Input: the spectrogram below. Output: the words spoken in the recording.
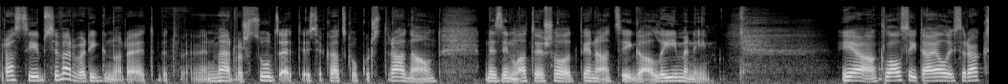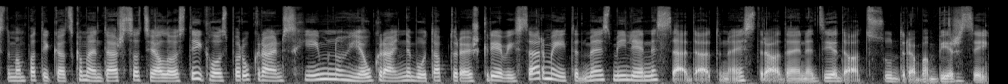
prasības jau var, var ignorēt, bet vienmēr var sūdzēties, ja kāds kaut kur strādā un nezina latviešu valodu pienācīgā līmenī. Jā, klausītāja Elisa raksta, man patīk kāds komentārs sociālajos tīklos par Ukrainas himnu. Ja Ukraiņi nebūtu apturējuši Krievijas armiju, tad mēs mīļie nesēdētu, nestrādē, nedziedātu sudraba birzī.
